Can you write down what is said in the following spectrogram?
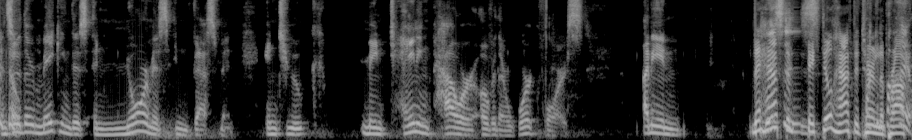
And so they're making this enormous investment into maintaining power over their workforce. I mean, They have to. They still have to turn the profit.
